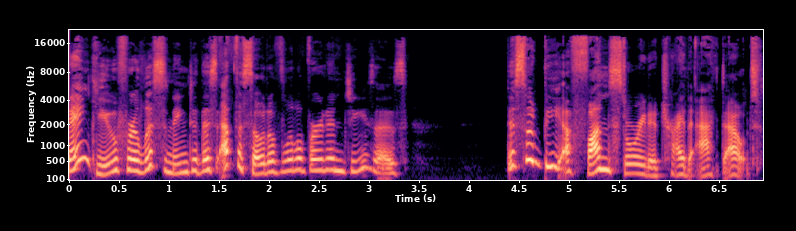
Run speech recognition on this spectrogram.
Thank you for listening to this episode of Little Bird and Jesus. This would be a fun story to try to act out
